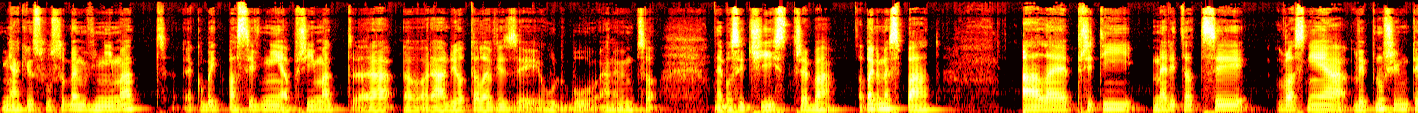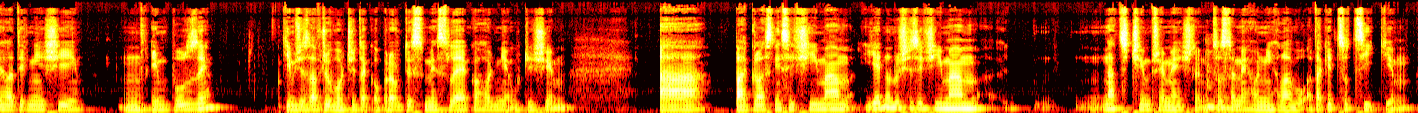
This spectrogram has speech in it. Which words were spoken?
nějakým způsobem vnímat, jako být pasivní a přijímat rá, rádio, televizi, hudbu, já nevím co. Nebo si číst třeba. A pak jdeme spát ale při té meditaci vlastně já vypnu všechny tyhle ty vnější mm, impulzy, tím, že zavřu oči, tak opravdu ty smysly jako hodně utiším a pak vlastně si všímám, jednoduše si všímám, nad čím přemýšlím, mm-hmm. co mhm. se mi honí hlavu a taky co cítím.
